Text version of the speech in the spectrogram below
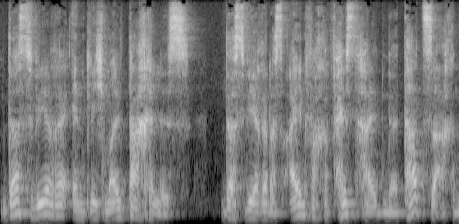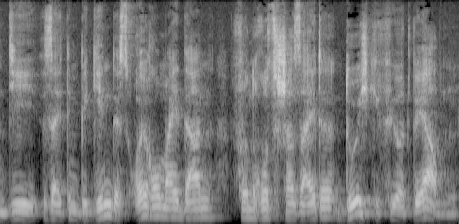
Das wäre endlich mal Tacheles. Das wäre das einfache Festhalten der Tatsachen, die seit dem Beginn des Euromaidan von russischer Seite durchgeführt werden.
